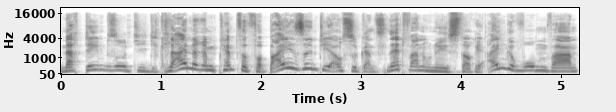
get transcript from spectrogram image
nachdem so die, die kleineren Kämpfe vorbei sind, die auch so ganz nett waren und in die Story eingewoben waren,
